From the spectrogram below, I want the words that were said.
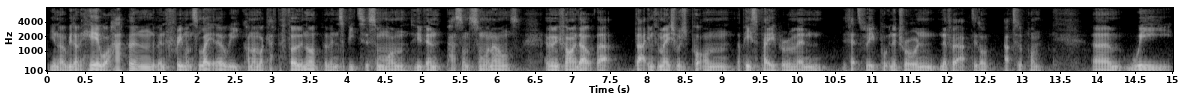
you know we don't hear what happened and then three months later we kind of like have to phone up and then speak to someone who then passes on to someone else and then we find out that that information was just put on a piece of paper and then effectively put in a drawer and never acted on, acted upon. Um, we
